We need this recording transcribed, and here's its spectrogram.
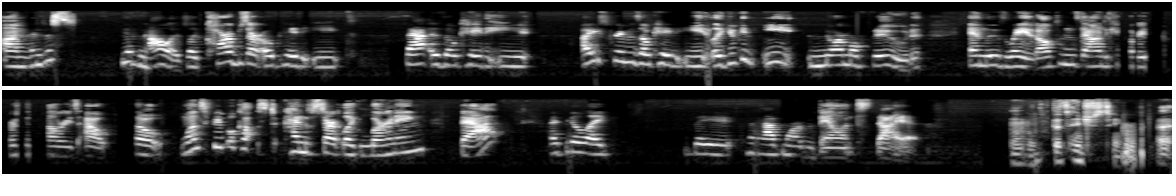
um, and just give knowledge. Like carbs are okay to eat, fat is okay to eat, ice cream is okay to eat. Like you can eat normal food and lose weight. It all comes down to calories in versus calories out. So once people kind of start like learning that, I feel like they could have more of a balanced diet. hmm That's interesting. I,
